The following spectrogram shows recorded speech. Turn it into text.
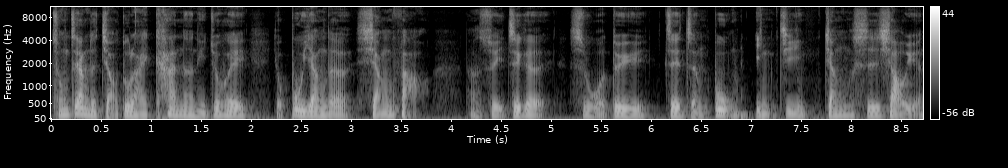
从这样的角度来看呢，你就会有不一样的想法。那所以这个是我对于这整部影集《僵尸校园》。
